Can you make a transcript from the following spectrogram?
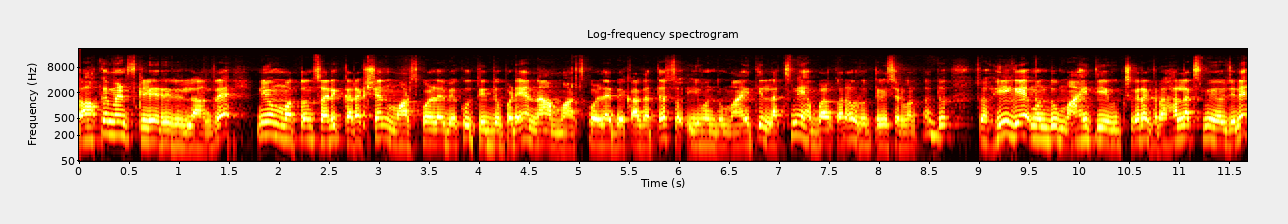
ಡಾಕ್ಯುಮೆಂಟ್ಸ್ ಕ್ಲಿಯರ್ ಇರಲಿಲ್ಲ ಅಂದರೆ ನೀವು ಮತ್ತೊಂದು ಸಾರಿ ಕರೆಕ್ಷನ್ ಮಾಡಿಸ್ಕೊಳ್ಳೇಬೇಕು. ತಿದ್ದುಪಡಿಯನ್ನು ಮಾಡಿಸ್ಕೊಳ್ಳೇಬೇಕಾಗತ್ತೆ. ಸೊ ಈ ಒಂದು ಮಾಹಿತಿ ಲಕ್ಷ್ಮೀ ಹೆಬ್ಬಾಳ್ಕರ್ ಅವರು ತಿಳಿಸಿರುವಂಥದ್ದು ಸೊ ಹೀಗೆ ಒಂದು ಮಾಹಿತಿ ವೀಕ್ಷಕರ ಗೃಹಲಕ್ಷ್ಮಿ ಯೋಜನೆ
